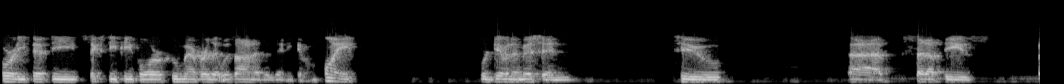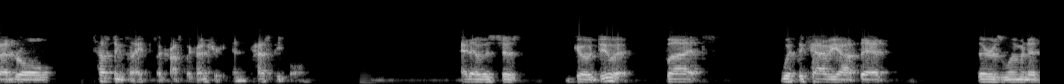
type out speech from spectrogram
40, 50, 60 people or whomever that was on it at any given point were given a mission to uh, set up these federal testing sites across the country and test people. And it was just go do it. But with the caveat that there's limited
